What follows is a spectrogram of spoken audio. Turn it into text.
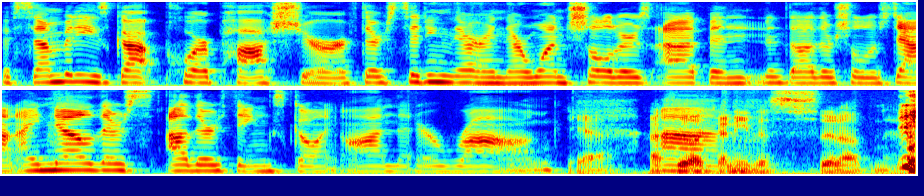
if somebody's got poor posture, if they're sitting there and their one shoulder's up and the other shoulder's down, I know there's other things going on that are wrong. Yeah. I feel like I um, need to sit up now.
